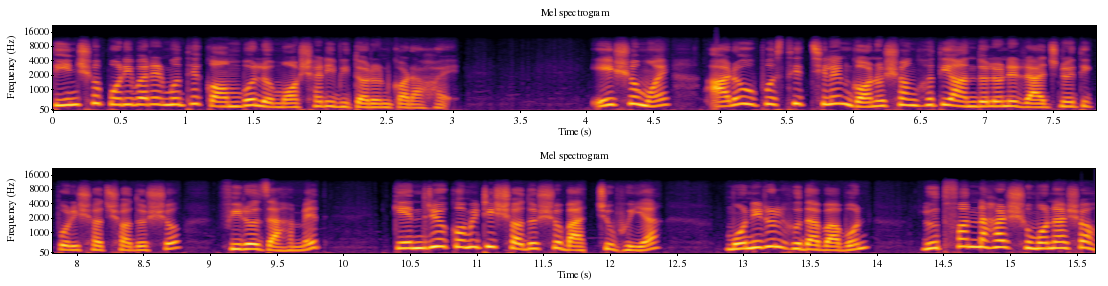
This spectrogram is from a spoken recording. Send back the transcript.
তিনশো পরিবারের মধ্যে কম্বল ও মশারি বিতরণ করা হয়। এ সময় আরও উপস্থিত ছিলেন গণসংহতি আন্দোলনের রাজনৈতিক পরিষদ সদস্য ফিরোজ আহমেদ কেন্দ্রীয় কমিটির সদস্য বাচ্চু ভুইয়া, মনিরুল হুদা বাবন লুৎফন্নাহার সুমনা সহ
